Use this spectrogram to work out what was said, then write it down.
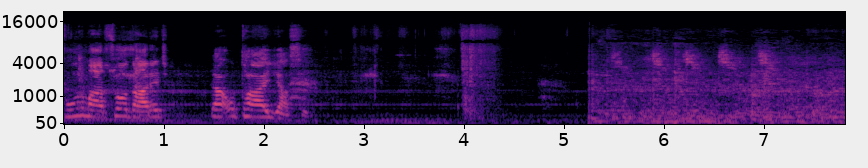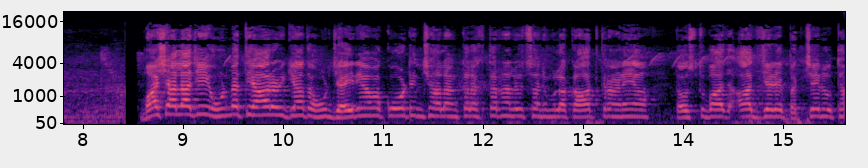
फ़ोन मारसो अदारे तो उत आई जासी माशाला जी हूँ मैं तैयार हो गया तो हूँ जा रहा वा कोर्ट, इंशाल्लाह अंकल अख्तर नाल मुलाकात कराने तो उस तो बाद अज जे बच्चे ने उत्तर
